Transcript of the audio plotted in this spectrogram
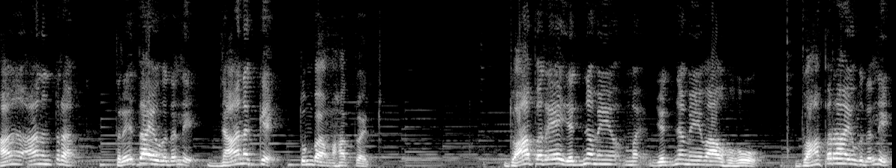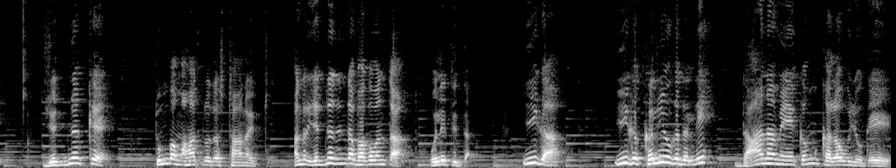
ಆ ಆ ನಂತರ ತ್ರೇತಾಯುಗದಲ್ಲಿ ಜ್ಞಾನಕ್ಕೆ ತುಂಬ ಮಹತ್ವ ಇತ್ತು. ದ್ವಾಪರೇ ಯಜ್ಞಮೇ ಯಜ್ಞಮೇವಾಹುಹು. ದ್ವಾಪರ ಯುಗದಲ್ಲಿ ಯಜ್ಞಕ್ಕೆ ತುಂಬ ಮಹತ್ವದ ಸ್ಥಾನ ಇತ್ತು. ಅಂದರೆ ಯಜ್ಞದಿಂದ ಭಗವಂತ ಒಲಿತಿದ್ದ. ಈಗ ಈಗ ಕಲಿಯುಗದಲ್ಲಿ ದಾನಮೇಕಂ ಕಲವು ಯುಗೆ.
